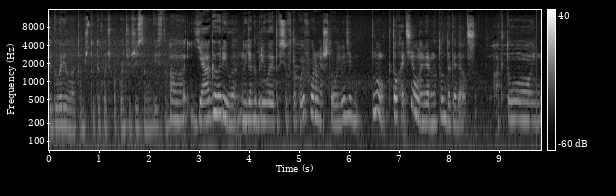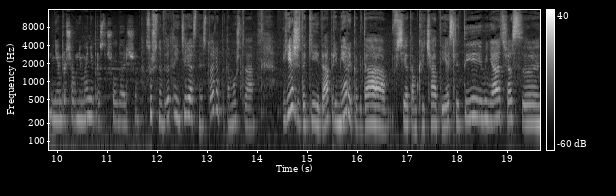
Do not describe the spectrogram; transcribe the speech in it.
ты говорила о том, что ты хочешь покончить жизнь самоубийством? Uh, я говорила, но я говорила это все в такой форме, что люди, ну, кто хотел, наверное, тот догадался а кто не обращал внимания, просто шел дальше. Слушай, ну вот это интересная история, потому что есть же такие, да, примеры, когда все там кричат, если ты меня сейчас э,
